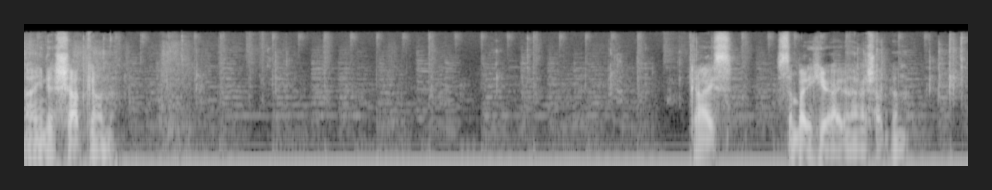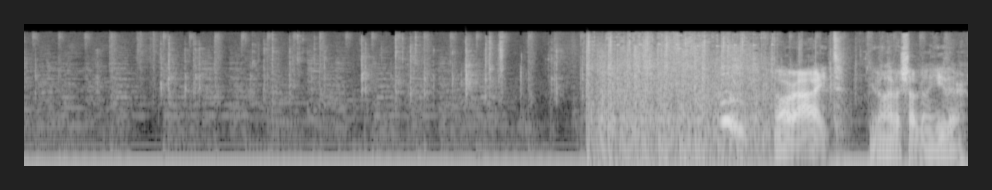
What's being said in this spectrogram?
I need a shotgun. Guys, somebody here, I don't have a shotgun. Alright. You don't have a shotgun either.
